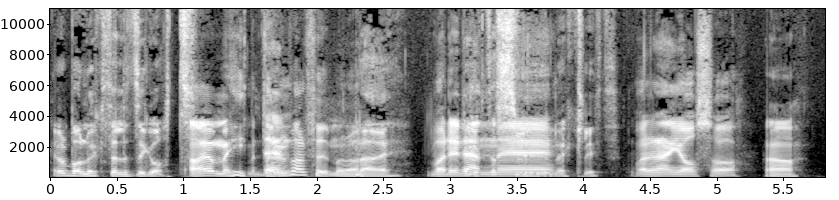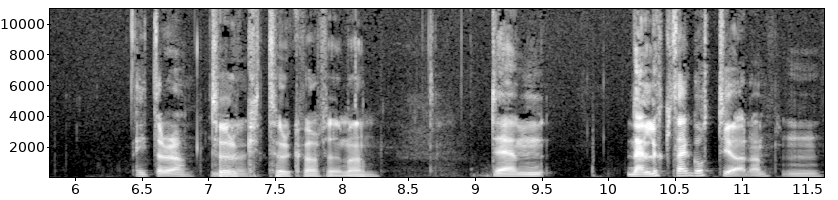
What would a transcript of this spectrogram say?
Jag vill bara lukta lite gott. Ja, ja men hittade Men den- du parfymen då? Nej. Var det den, Luktar eh, var det den jag sa? Ja, Hittade du den? turk, turkparfymen Den, den luktar gott gör den. Mm.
